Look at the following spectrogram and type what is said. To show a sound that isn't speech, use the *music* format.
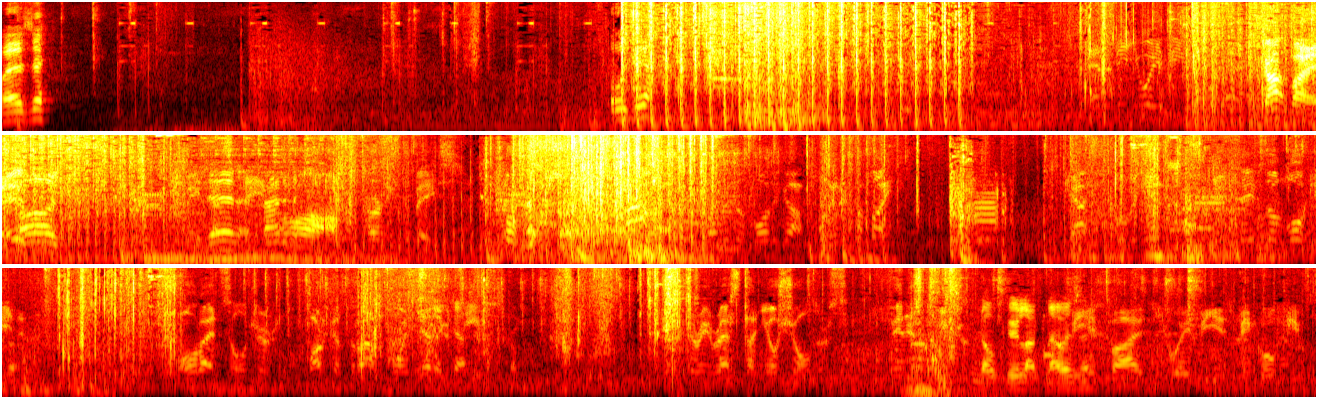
Where is he? Oh, he's here. Enemy UAV overhead. Can't buy it. Oh, he's in. Inside of it. Oh, Returning to base. Predators loading up. Ready to fight. Gas is moving in. Safe zone located. All right, soldier. Mark a drop point Yeah, for the your gas team. is from- Victory rests on your shoulders. Finish the mission. No gulag now, is Be it? advised, UAV is bingo fuel.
